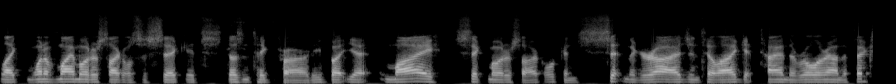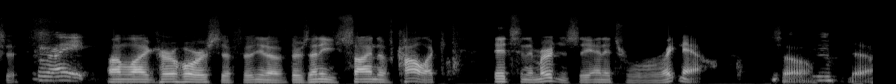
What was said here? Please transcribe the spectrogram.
like one of my motorcycles is sick, it doesn't take priority. But yet my sick motorcycle can sit in the garage until I get time to roll around to fix it Right. unlike her horse if you know if there's any sign of colic it's an emergency and it's right now so Mhm. yeah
